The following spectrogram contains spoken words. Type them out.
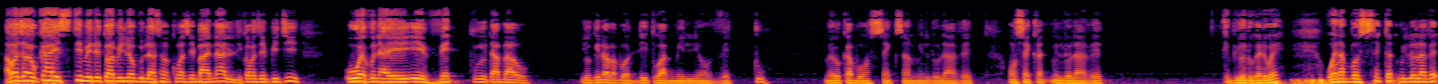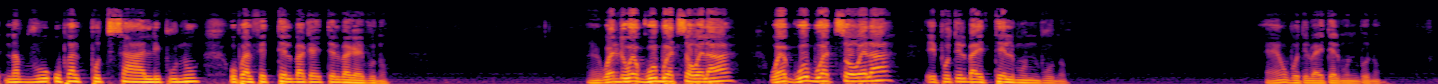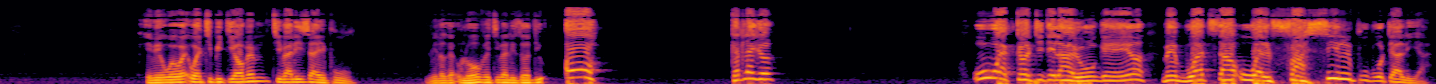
Après, vous avez estimé 2-3 millions goud là, ça commence banal, il commence petit. Ou est qu'on a vet pour tabac. Yo, qui n'a pas 2-3 millions vet tout. Mais au cas bon 500 000 dollars vet, on 50 000 dollars vet. Et puis, on regarde, ouais, on a bon 50 000 dollars vet, ou pral pot ça aller pour nous, ou pral faire tel bagay, tel bagay pour nous. Ouais, ouais, gros boîte ça, ouais là, ouais, gros boîte ça, ouais là, et poter le bail tel monde pour nous. Hein, on poter le bail tel nous. Et bien, ouais, ouais, ouais, tu petit même, tu valises ça et pour. Et puis, l'autre, tu valises, dit, oh! Kat la yo? Ou wè kantite la yon gen yon, men boat sa ou el fasil pou pote alia.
